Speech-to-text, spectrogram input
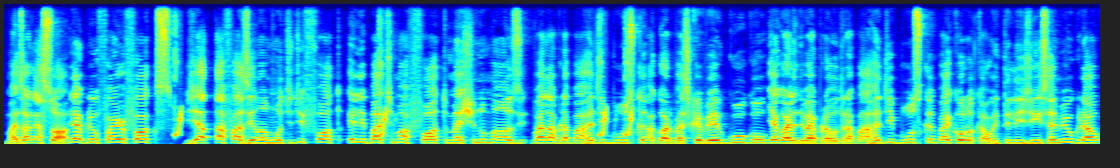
Mas olha só, ele abriu o Firefox, já tá fazendo um monte de foto, ele bate uma foto, mexe no mouse, vai lá para a barra de busca, agora vai escrever Google e agora ele vai para outra barra de busca, vai colocar o inteligência mil grau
